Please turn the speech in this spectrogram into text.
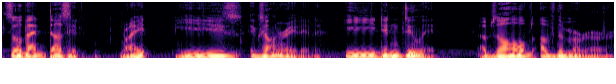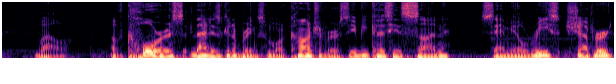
So that does it, right? He's exonerated. He didn't do it. Absolved of the murder. Well, of course, that is going to bring some more controversy because his son, Samuel Reese Shepard,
